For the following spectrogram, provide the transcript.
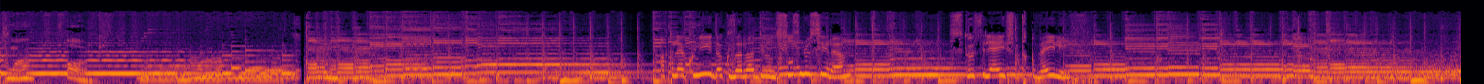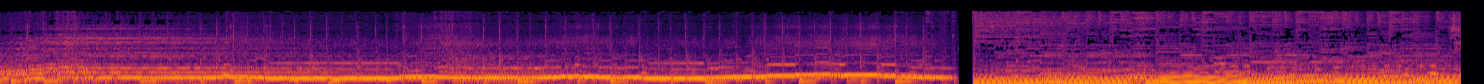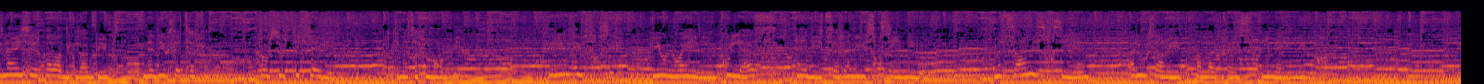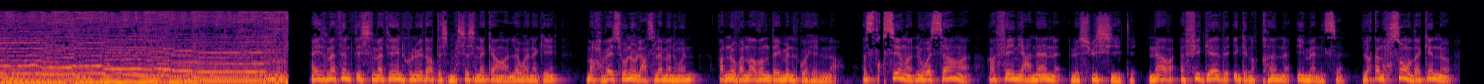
بوان أورك أقلكني داك الراديو نصوص نسيرام ستوثلايف تقبايلي مثلا تسمثين كونو إذا تسمح سسنا كان لواناكي مرحبا يسون ولا عسلامة نون. غنوفا نظن دايما ذكوهيلنا استقسي نوسا غفين يعنان لو سويسيد. نا افيكاد إقنقان إيمانسن لقا نحصون ذاك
